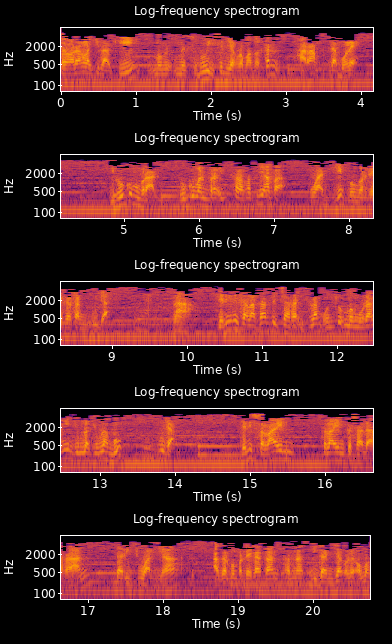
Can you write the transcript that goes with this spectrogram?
seorang laki-laki mensetubuhi istri di siang Ramadan kan haram, tidak boleh. Dihukum berat. Hukuman berat itu salah satunya apa? Wajib memerdekakan budak. Iya. Nah, jadi ini salah satu cara Islam untuk mengurangi jumlah-jumlah bu budak. Jadi selain selain kesadaran dari tuannya agar memerdekakan karena diganjar oleh Allah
